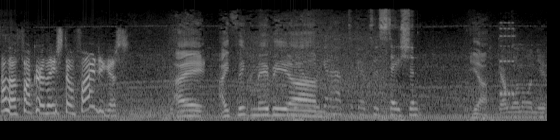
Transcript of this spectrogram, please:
How the fuck are they still finding us? I I think maybe Yeah, um we're gonna have to go to the station. yeah. Got one on you.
